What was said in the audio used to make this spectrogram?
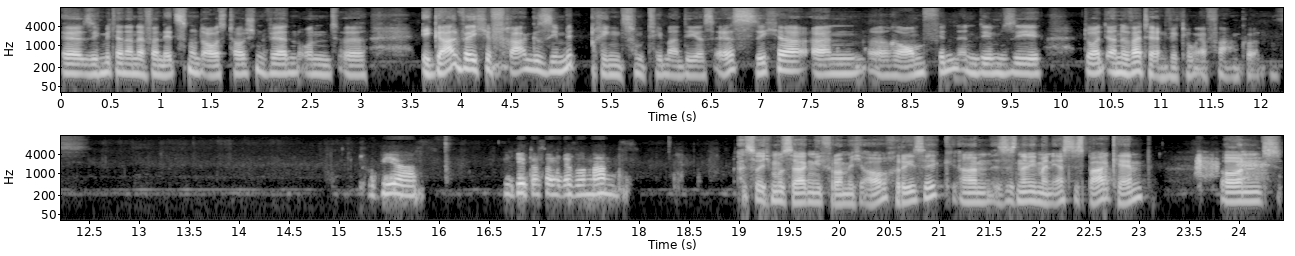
sich miteinander vernetzen und austauschen werden und egal welche Frage Sie mitbringen zum Thema DSS, sicher einen äh, Raum finden, in dem Sie dort eine Weiterentwicklung erfahren können. Tobias, wie geht das in Resonanz? Also ich muss sagen, ich freue mich auch riesig. Ähm, es ist nämlich mein erstes Barcamp und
